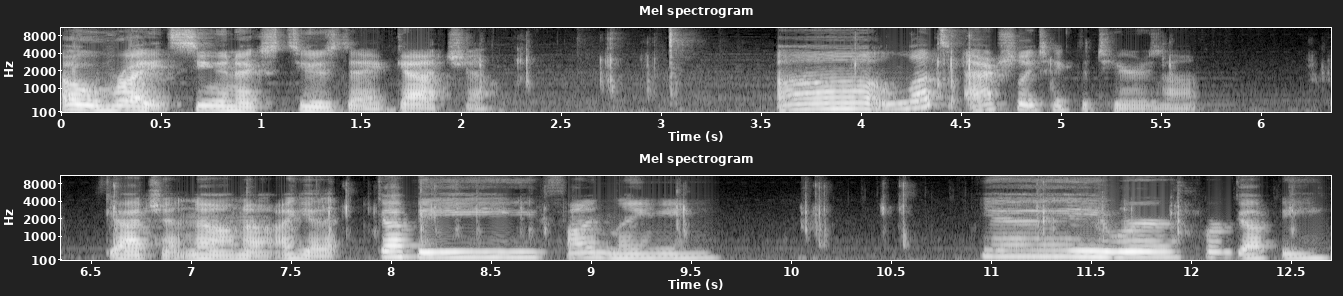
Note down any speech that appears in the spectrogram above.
Oh, right. See you next Tuesday. Gotcha. Uh, let's actually take the tears out. Gotcha. No, no, I get it. Guppy, finally. Yay, we're, we're Guppy.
